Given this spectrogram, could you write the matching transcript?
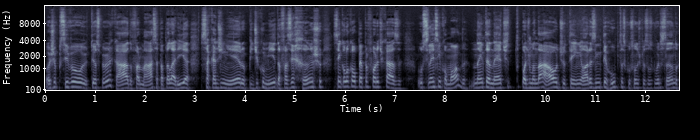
Hoje é possível ter supermercado, farmácia, papelaria, sacar dinheiro, pedir comida, fazer rancho sem colocar o pé para fora de casa. O silêncio incomoda? Na internet tu pode mandar áudio, tem horas ininterruptas com o som de pessoas conversando,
